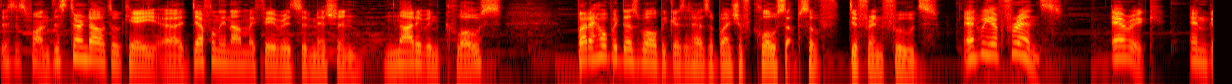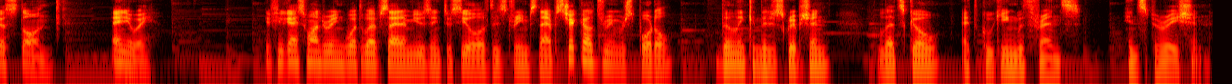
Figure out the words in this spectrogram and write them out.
This is fun. This turned out okay. Uh, definitely not my favorite submission. Not even close. But I hope it does well because it has a bunch of close-ups of different foods. And we have friends, Eric and Gaston. Anyway, if you guys wondering what website I'm using to see all of these dream snaps, check out Dreamers Portal. The link in the description. Let's go at Cooking with Friends Inspiration.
